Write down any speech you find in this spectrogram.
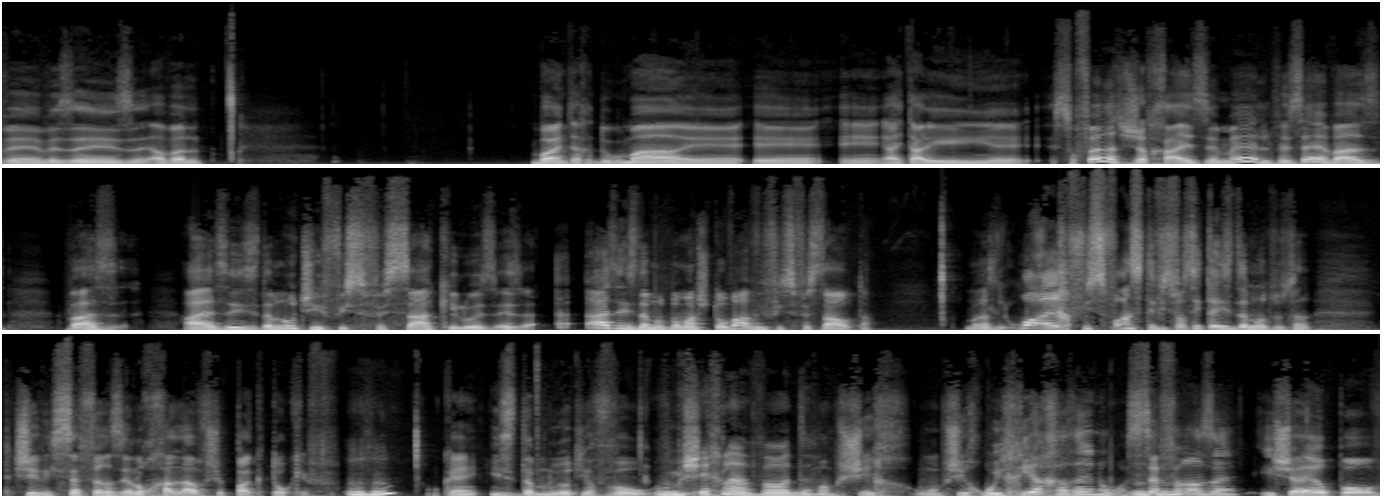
ו- וזה, זה, אבל... בואי אני אתן לך דוגמה, אה, אה, אה, הייתה לי אה, סופרת ששלחה איזה מייל וזה, ואז, ואז היה איזו הזדמנות שהיא פספסה, כאילו, איזה, איזה, היה איזו הזדמנות ממש טובה והיא פספסה אותה. אומרת לי, וואי, איך פספסתי, פספסתי את ההזדמנות. תקשיבי, ספר זה לא חלב שפג תוקף. אוקיי? הזדמנויות יבואו. הוא ממשיך וילכו. לעבוד. הוא ממשיך, הוא ממשיך, הוא יחיה אחרינו. הספר הזה יישאר פה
